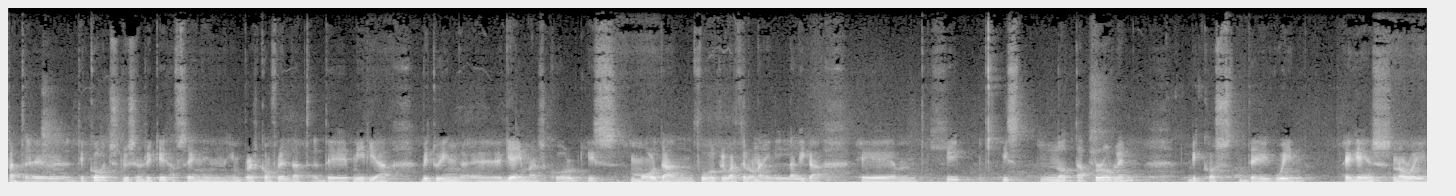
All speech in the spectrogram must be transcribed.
but uh, the coach Luis Enrique have said in, in press conference that the media between uh, game and score is more than Football Club Barcelona in La Liga. Um, he is not a problem because they win against Norway,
